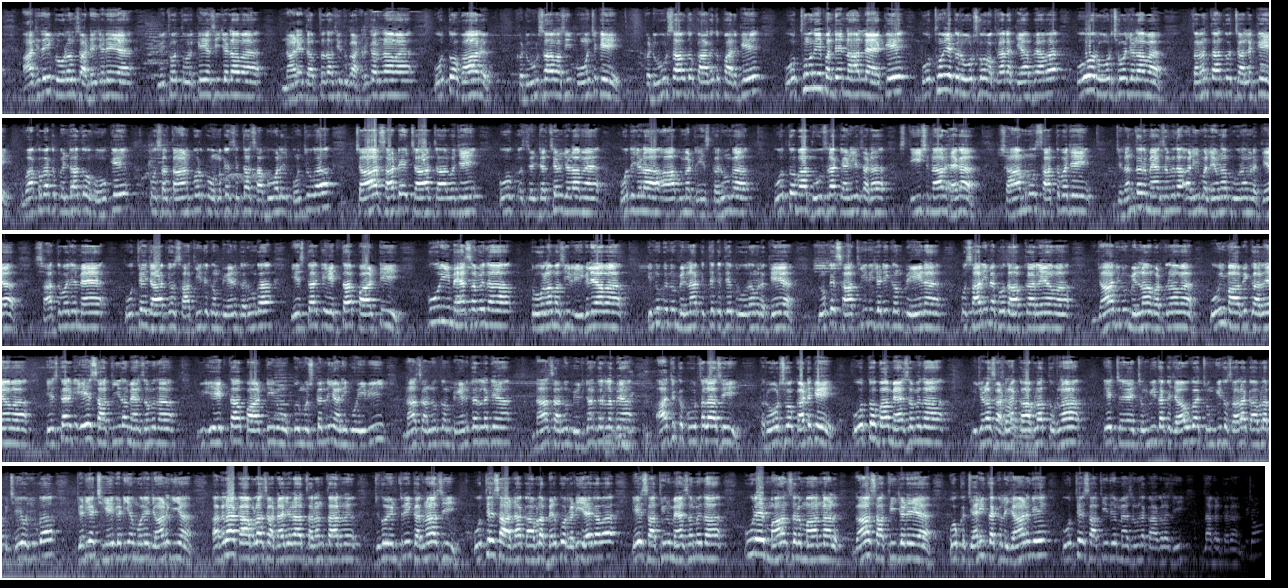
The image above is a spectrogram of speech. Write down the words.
ਅੱਜ ਦੇ ਹੀ ਪ੍ਰੋਗਰਾਮ ਸਾਡੇ ਜਿਹੜੇ ਆ ਇੱਥੋਂ ਤੁਰ ਕੇ ਅਸੀਂ ਜਿਹੜਾ ਵਾ, ਨਾਲੇ ਦਫ਼ਤਰ ਦਾ ਅਸੀਂ ਉਦਘਾਟਨ ਕਰਨਾ ਵਾ। ਉਸ ਤੋਂ ਬਾਅਦ ਖਡੂਰ ਸਾਹਿਬ ਅਸੀਂ ਪਹੁੰਚ ਕੇ, ਖਡੂਰ ਸਾਹਿਬ ਤੋਂ ਕਾਗਜ਼ ਭਰ ਕੇ ਉਥੋਂ ਦੇ ਬੰਦੇ ਨਾਲ ਲੈ ਕੇ ਉਥੋਂ ਇੱਕ ਰੋਡ ਸ਼ੋਅ ਵੱਖਰਾ ਰੱਖਿਆ ਪਿਆ ਵਾ। ਉਹ ਰੋਡ ਸ਼ੋਅ ਜਿਹੜਾ ਵਾ, ਤਰਨਤਾਰਨ ਤੋਂ ਚੱਲ ਕੇ ਵੱਖ-ਵੱਖ ਪਿੰਡਾਂ ਤੋਂ ਹੋ ਕੇ ਉਹ ਸੁਲਤਾਨਪੁਰ ਘੁੰਮ ਕੇ ਸਿੱਧਾ ਸਾਬੂ ਵਾਲੇ ਪਹੁੰਚੂਗਾ। 4 4:30 4 ਵਜੇ ਉਹ ਜਲਸੇ ਨੂੰ ਜਿਹੜਾ ਮੈਂ ਖੁਦ ਜਿਹੜਾ ਆਪ ਮੈਂ ਟ੍ਰੇਸ ਕਰੂੰਗਾ। ਉਸ ਤੋਂ ਬਾਅਦ ਦੂਸਰਾ ਕੈਂਡੀਡੇਟ ਸਾਡਾ ਸਤੀਸ਼ ਨਾਰ ਹੈਗਾ। ਸ਼ਾਮ ਨੂੰ 7 ਵਜੇ ਜਲੰਧਰ ਮੈਂ ਸਮਝਦਾ ਅਲੀ ਮੱਲੇ ਉਹਨਾਂ ਪ੍ਰੋਗਰਾਮ ਰੱਖਿਆ। 7 ਵਜੇ ਮੈਂ ਉੱਥੇ ਜਾ ਕੇ ਉਹ ਸਾਥੀ ਦੇ ਕੰਪੇਨ ਕਰੂੰਗਾ। ਇਸ ਕਰਕੇ ਏਕਤਾ ਪਾਰਟੀ ਪੂਰੀ ਮੈਂ ਸਮਝਦਾ ਪ੍ਰੋਗਰਾਮ ਅਸੀਂ ਲੀਕ ਲਿਆ ਵਾ। ਕਿਹਨੂੰ ਕਿਹਨੂੰ ਮਿਲਣਾ, ਕਿੱਥੇ ਕਿੱਥੇ ਪ੍ਰੋਗਰਾਮ ਰੱਖੇ ਆ। ਕਿਉਂਕਿ ਸਾਥੀ ਦੀ ਜਿਹੜੀ ਕੰਪੇਨ ਆ, ਉਹ ਸਾਰੀ ਮੈਂ ਖੁਦ ਆਪ ਕਰ ਰਿਹਾ ਵਾਂ। ਜਾਂ ਜਿਹਨੂੰ ਮਿਲਣਾ, ਵਰਤਣਾ ਵਾ, ਉਹ ਵੀ ਮਾਂ ਵੀ ਕਰ ਰਿਹਾ ਵਾ। ਇਸ ਕਰਕੇ ਇਹ ਸਾਥੀ ਦਾ ਮੈਂ ਸਮਝਦਾ ਵੀ ਏਕਤਾ ਪਾਰਟੀ ਨੂੰ ਕੋਈ ਮੁਸ਼ਕਲ ਨਹੀਂ ਆਣੀ ਕੋਈ ਵੀ। ਨਾ ਸਾਨੂੰ ਕੰਪੇਨ ਕਰਨ ਲੱਗਿਆ। ਨਾ ਸਾਨੂੰ ਮੀਟਿੰਗਾਂ ਕਰਨ ਲੱਗਿਆ ਅੱਜ ਕਪੂਰਥਲਾ ਸੀ ਰੋਡ ਸ਼ੋਅ ਕੱਢ ਕੇ ਉਸ ਤੋਂ ਬਾਅਦ ਮੈਂ ਸਮਝਦਾ ਵੀ ਜਿਹੜਾ ਸਾਡੇ ਨਾਲ ਕਾਫਲਾ ਤੁਰਨਾ, ਇਹ ਚ- ਚੁੰਗੀ ਤੱਕ ਜਾਊਗਾ, ਚੁੰਗੀ ਤੋਂ ਸਾਰਾ ਕਾਫਲਾ ਪਿੱਛੇ ਹੋ ਜਾਊਗਾ। ਜਿਹੜੀਆਂ 6 ਗੱਡੀਆਂ ਮੋਰੇ ਜਾਣਗੀਆਂ, ਅਗਲਾ ਕਾਫਲਾ ਸਾਡਾ ਜਿਹੜਾ ਤਰਨ ਤਾਰਨ ਜਦੋਂ ਐਂਟਰੀ ਕਰਨਾ ਸੀ, ਉੱਥੇ ਸਾਡਾ ਕਾਫਲਾ ਬਿਲਕੁਲ ਰੈਡੀ ਹੈਗਾ ਵਾ। ਇਹ ਸਾਥੀ ਨੂੰ ਮੈਂ ਸਮਝਦਾ, ਪੂਰੇ ਮਾਨ ਸਨਮਾਨ ਨਾਲ ਗਾਂ ਸਾਥੀ ਜਿਹੜੇ ਆ, ਉਹ ਕਚਹਿਰੀ ਤੱਕ ਲਿਜਾਣਗੇ। ਉੱਥੇ ਸਾਥੀ ਦੇ ਮੈਂ ਸਮਝਦਾ ਕਾਗਜ਼ ਜੀ ਦਾਖਲ ਕਰਾਂਗੇ।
